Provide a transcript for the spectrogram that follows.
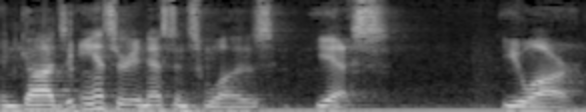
And God's answer, in essence, was yes, you are.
